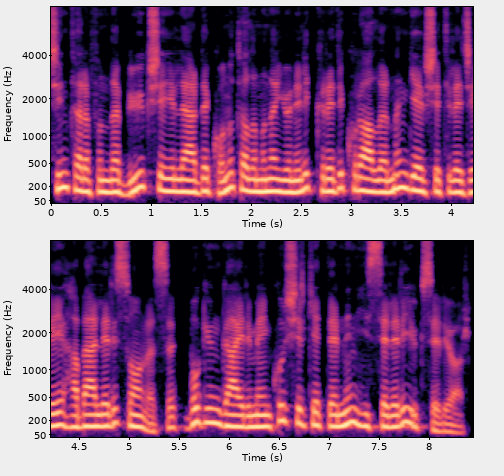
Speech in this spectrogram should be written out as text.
Çin tarafında büyük şehirlerde konut alımına yönelik kredi kurallarının gevşetileceği haberleri sonrası bugün gayrimenkul şirketlerinin hisseleri yükseliyor.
